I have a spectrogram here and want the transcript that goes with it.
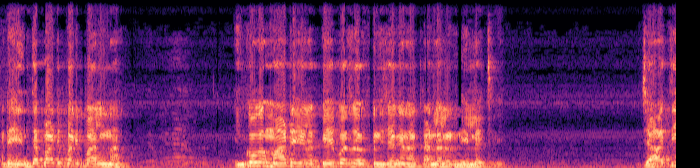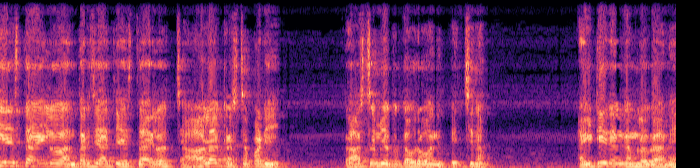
అంటే ఎంతపాటి పరిపాలన? ఇంకొక మాట ఇలా పేపర్ చదివితే నిజంగా నా కళ్ళలో నీళ్ళు వచ్చినాయి. జాతీయ స్థాయిలో అంతర్జాతీయ స్థాయిలో చాలా కష్టపడి రాష్ట్రం యొక్క గౌరవాన్ని పెంచినాం. ఐటీ రంగంలో కానీ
